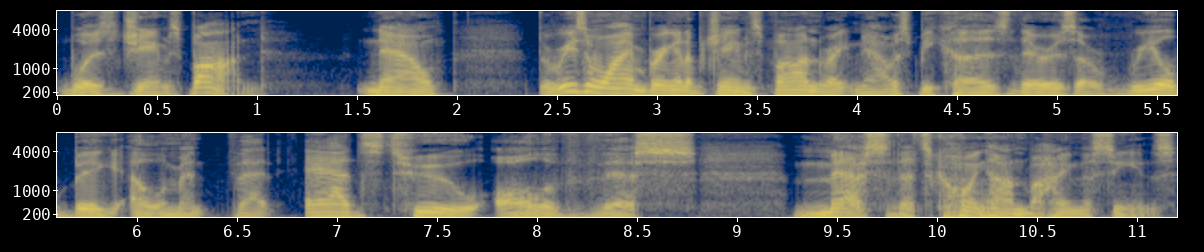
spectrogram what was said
was James Bond. Now, the reason why I'm bringing up James Bond right now is because there is a real big element that adds to all of this mess that's going on behind the scenes.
